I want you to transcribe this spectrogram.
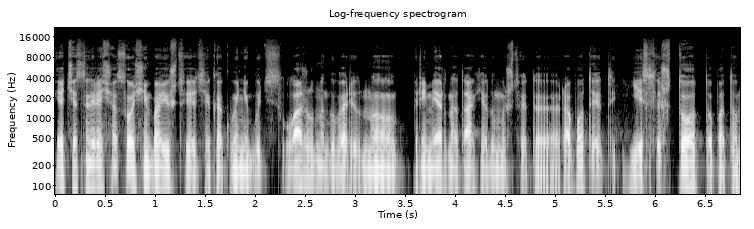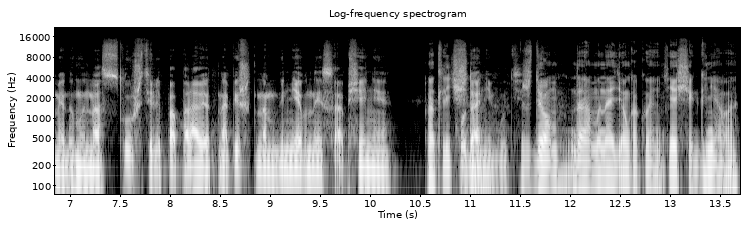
Я, честно говоря, сейчас очень боюсь, что я тебе какую-нибудь лажу наговорю, но примерно так я думаю, что это работает. Если что, то потом, я думаю, нас слушатели поправят, напишут нам гневные сообщения. Отлично. Куда-нибудь. Ждем. Да, мы найдем какой-нибудь ящик гнева.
